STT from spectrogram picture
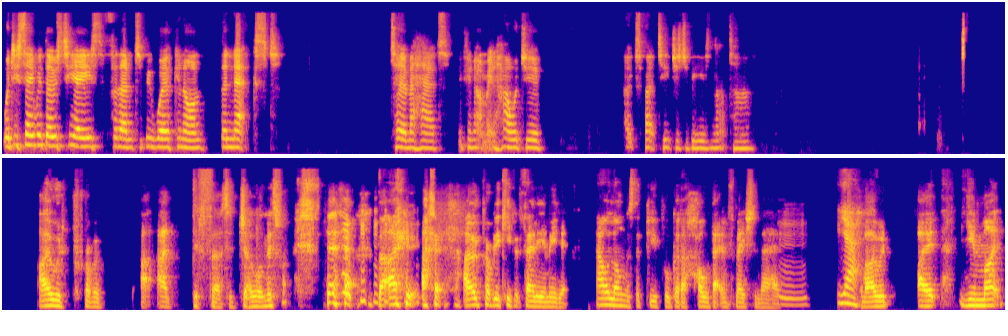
would you say with those TAs for them to be working on the next term ahead, if you know what I mean? How would you expect teachers to be using that time? I would probably, I, I'd defer to Jo on this one, but I, I, I would probably keep it fairly immediate how long has the pupil got to hold that information in their head? Mm. Yeah. I would, I, you might,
